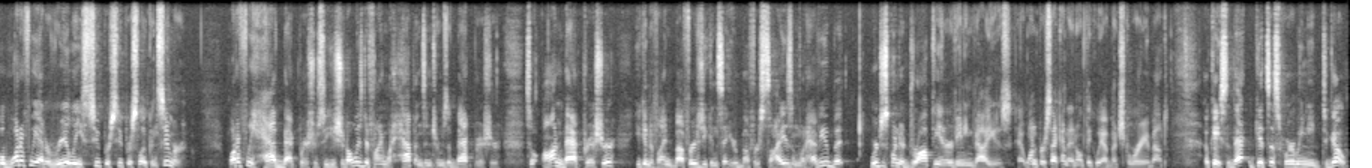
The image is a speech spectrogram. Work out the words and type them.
but what if we had a really super, super slow consumer? What if we have back pressure? So you should always define what happens in terms of back pressure. So on back pressure, you can define buffers, you can set your buffer size and what have you, but we're just going to drop the intervening values. At one per second, I don't think we have much to worry about. Okay, so that gets us where we need to go.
